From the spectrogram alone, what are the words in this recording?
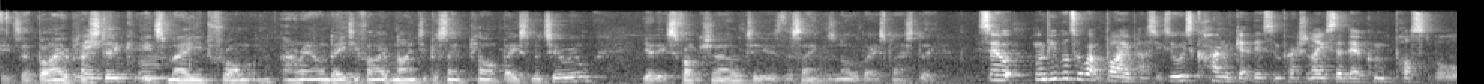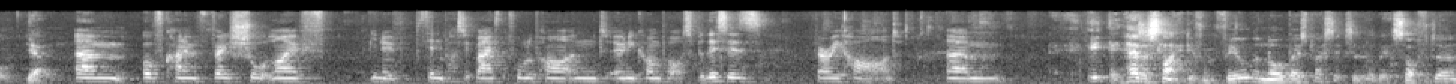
It's a Made bioplastic, from- it's made from around 85 90% plant based material, yet its functionality is the same as an oil based plastic. So when people talk about bioplastics, you always kind of get this impression, like you said, they're compostable, Yeah, um, of kind of very short life, you know, thin plastic bags that fall apart and only compost. But this is very hard. Um, it, it has a slightly different feel than oil based plastics, a little bit softer,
